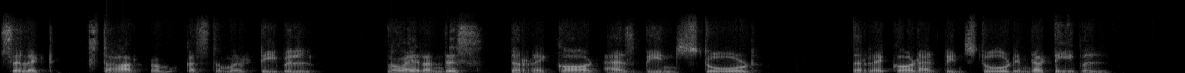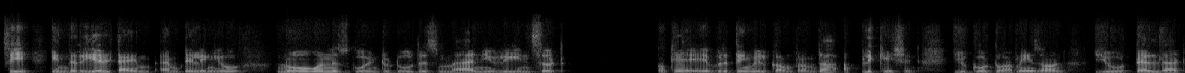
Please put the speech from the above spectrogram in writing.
select star from customer table. Now I run this. The record has been stored. The record has been stored in the table. See, in the real time, I'm telling you, no one is going to do this manually insert. Okay, everything will come from the application. You go to Amazon, you tell that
